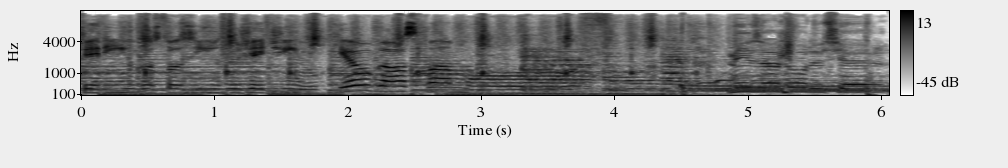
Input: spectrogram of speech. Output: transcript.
Cheirinho gostosinho do jeitinho que eu gosto, amor. Mise à jour du ciel,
